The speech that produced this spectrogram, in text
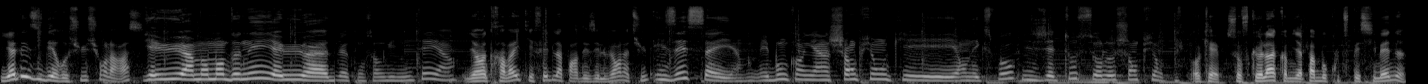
Il y a des idées reçues sur la race. Il y a eu, à un moment donné, il y a eu euh, de la consanguinité. hein. Il y a un travail qui est fait de la part des éleveurs là-dessus. Ils essayent, mais bon, quand il y a un champion qui est en expo, ils se jettent tous sur le champion. Ok, sauf que là, comme il n'y a pas beaucoup de spécimens,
